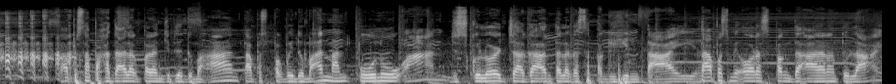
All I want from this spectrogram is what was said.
Tapos napakadalang pa ng jeep na dumaan. Tapos pag may dumaan man, punuan. Diyos ko Lord, tiyagaan talaga sa paghihintay. Tapos may oras pang daanan ng tulay.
